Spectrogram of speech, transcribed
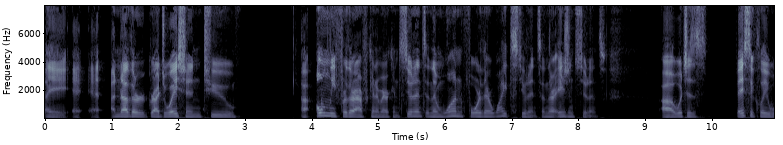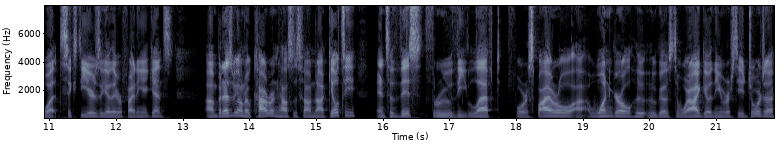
a, a another graduation to uh, only for their African American students, and then one for their white students and their Asian students," uh, which is basically what 60 years ago they were fighting against. Um, but as we all know, Kyle Rittenhouse was found not guilty, and so this threw the left for a spiral. Uh, one girl who who goes to where I go, the University of Georgia,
